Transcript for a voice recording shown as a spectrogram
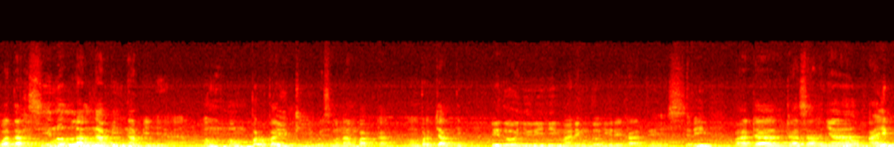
Wa tahsinun lan ngapi-ngapi mem memperbaiki wis menampakkan mempercantik di dohirihi maring dohiri hadis. Jadi pada dasarnya aib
